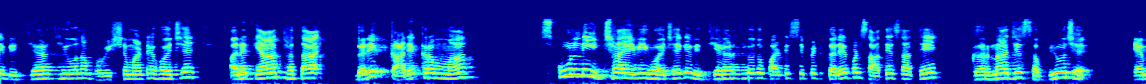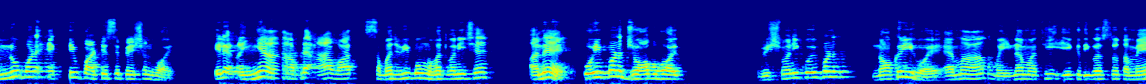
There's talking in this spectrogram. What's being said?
એ વિદ્યાર્થીઓના ભવિષ્ય માટે હોય છે. અને ત્યાં થતા દરેક કાર્યક્રમમાં સ્કૂલની ઈચ્છા એવી હોય છે કે વિદ્યાર્થીઓ તો પાર્ટિસિપેટ કરે, પણ સાથે સાથે ઘરના જે સભ્યો છે, એમનું પણ એક્ટિવ પાર્ટિસિપેશન હોય. એટલે અહીંયા આપણે આ વાત સમજવી બહુ મહત્વની છે. અને કોઈ પણ જોબ હોય વિશ્વની કોઈ પણ નોકરી હોય એમાં મહિનામાંથી એક દિવસ તો તમે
